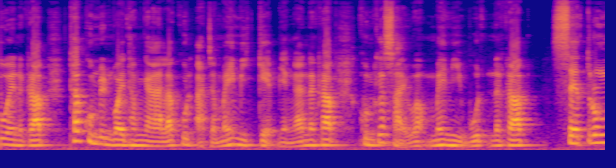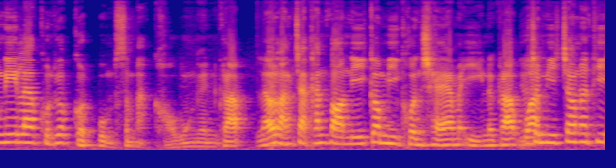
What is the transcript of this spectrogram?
ด้วยนะครับถ้าคุณเป็นวัยทำงานแล้วคุณอาจจะไม่มีเก็บอย่างนั้นนะครับคุณก็ใส่ว่าไม่มีวุฒินะครับ เสร็จตรงนี้แล้วคุณก็กดปุ่มสมัครขอวงเงินครับ แล้วหลังจากขั้นตอนนี้ก็มีคนแชร์มาอีกนะครับ ว่าจะมีเจ้าหน้าที่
